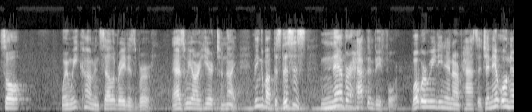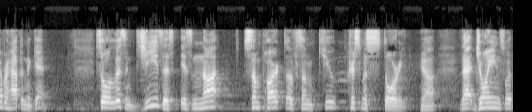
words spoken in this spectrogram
So, when we come and celebrate his birth, as we are here tonight, think about this. This has never happened before, what we're reading in our passage, and it will never happen again. So, listen, Jesus is not some part of some cute Christmas story, yeah, that joins with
